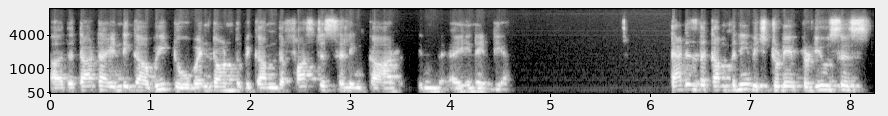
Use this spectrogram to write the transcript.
uh, the Tata Indica V2 went on to become the fastest selling car in, uh, in India. That is the company which today produces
